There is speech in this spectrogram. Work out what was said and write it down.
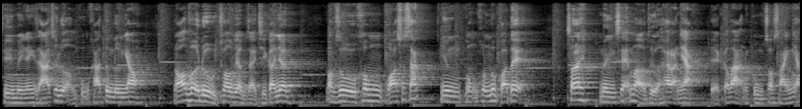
thì mình đánh giá chất lượng cũng khá tương đương nhau. Nó vừa đủ cho việc giải trí cá nhân mặc dù không quá xuất sắc, nhưng cũng không mức quá tệ. Sau đây, mình sẽ mở thử hai đoạn nhạc để các bạn cùng so sánh nhé.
